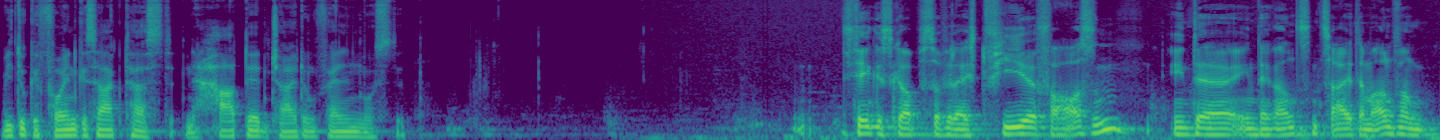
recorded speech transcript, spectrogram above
wie du vorhin gesagt hast, eine harte Entscheidung fällen musstet? Ich denke, es gab so vielleicht vier Phasen in der, in der ganzen Zeit. Am Anfang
